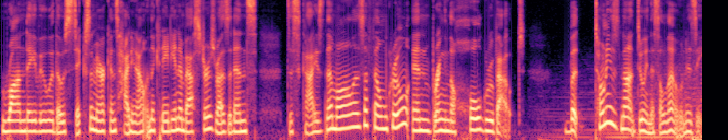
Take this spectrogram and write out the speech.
rendezvous with those six Americans hiding out in the Canadian ambassador's residence, disguise them all as a film crew, and bring the whole group out. But Tony's not doing this alone, is he?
